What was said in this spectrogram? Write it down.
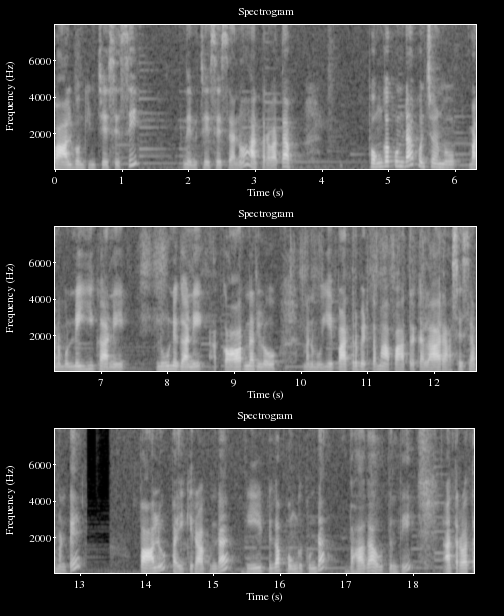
పాలు పొంగించేసేసి నేను చేసేసాను. ఆ తర్వాత పొంగకుండా కొంచెము మనము నెయ్యి కానీ నూనె కానీ ఆ కార్నర్లో మనము ఏ పాత్ర పెడతామో ఆ పాత్రకి అలా రాసేసామంటే పాలు పైకి రాకుండా నీట్గా పొంగకుండా బాగా అవుతుంది. ఆ తర్వాత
